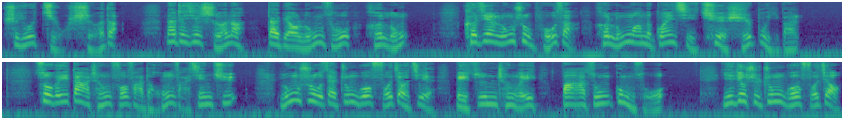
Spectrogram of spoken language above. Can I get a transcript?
是有九蛇的，那这些蛇呢代表龙族和龙，可见龙树菩萨和龙王的关系确实不一般。作为大乘佛法的弘法先驱，龙树在中国佛教界被尊称为八宗共祖。也就是中国佛教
